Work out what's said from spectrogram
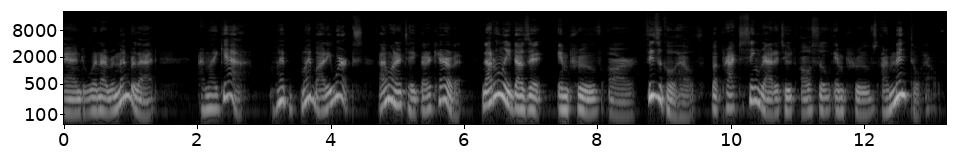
And when I remember that, I'm like, yeah, my, my body works. I want to take better care of it. Not only does it improve our physical health, but practicing gratitude also improves our mental health.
